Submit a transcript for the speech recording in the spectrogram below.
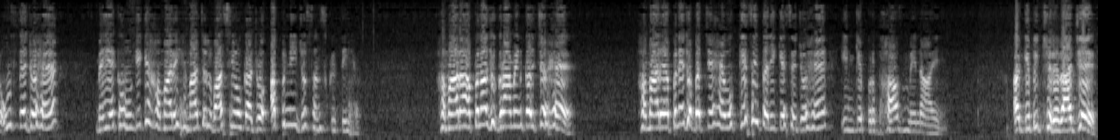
तो उससे जो है, मैं ये कहूँगी कि हमारे हिमाचल वासियों का जो अपनी जो संस्कृति है, हमारा अपना जो ग्रामीण कल्चर है, हमारे अपने जो बच्चे हैं, वो किसी तरीके से जो है, इनके प्रभाव में ना आए। अग्नि पीछे राज्य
